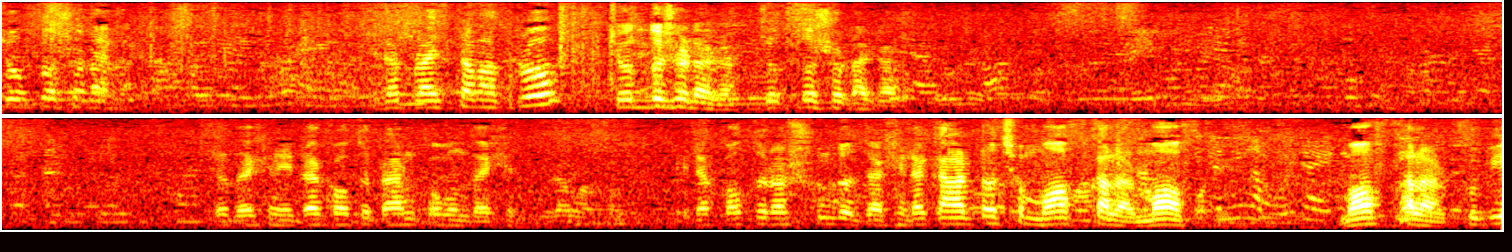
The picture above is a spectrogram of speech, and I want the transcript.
চোদ্দশো টাকা। এটা প্রাইসটা মাত্র চোদ্দশো টাকা। চোদ্দশো টাকা। এটা দেখেন এটা কতটা আনকমন দেখেন। এটা কতটা সুন্দর দেখেন এটা কালারটা হচ্ছে mauve colour mauve. Mauve colour খুবই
